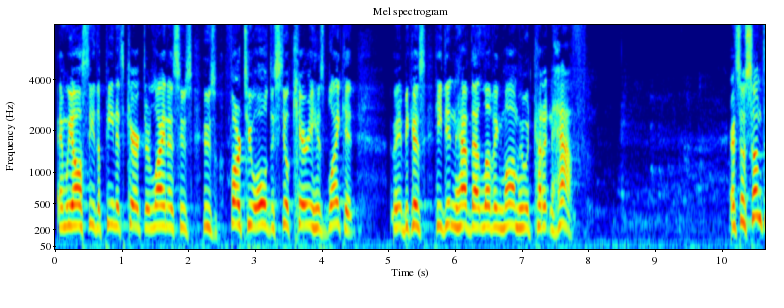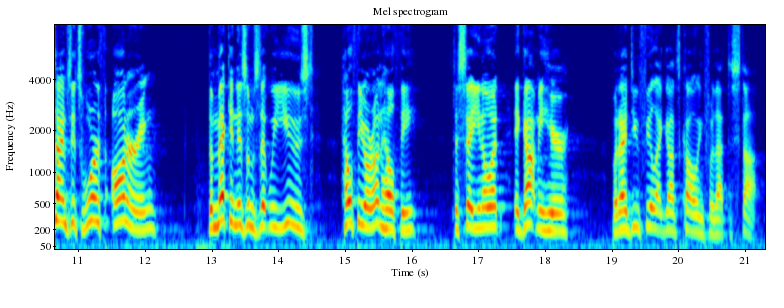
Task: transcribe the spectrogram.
And we all see the Peanuts character Linus, who's, who's far too old to still carry his blanket because he didn't have that loving mom who would cut it in half. And so sometimes it's worth honoring the mechanisms that we used, healthy or unhealthy, to say, you know what, it got me here, but I do feel like God's calling for that to stop.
